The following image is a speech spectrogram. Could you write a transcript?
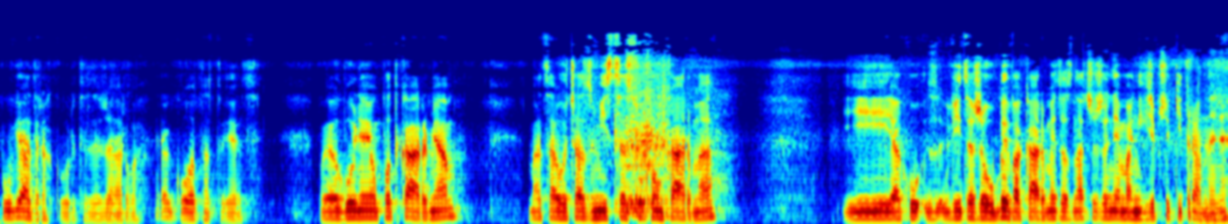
pół wiadra, kurde, zeżarła. Jak głodna to jest. Bo ja ogólnie ją podkarmiam. Ma cały czas w misce suchą karmę. I jak widzę, że ubywa karmy, to znaczy, że nie ma nigdzie przykitrany, nie?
